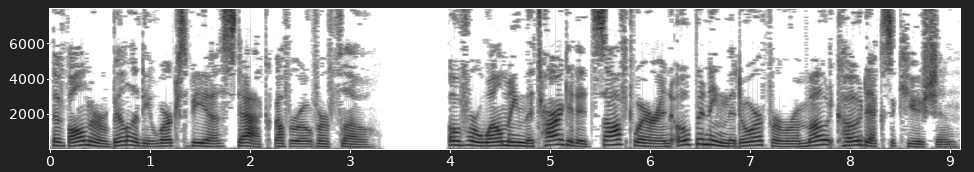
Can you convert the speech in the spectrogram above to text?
The vulnerability works via stack buffer overflow, overwhelming the targeted software and opening the door for remote code execution.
